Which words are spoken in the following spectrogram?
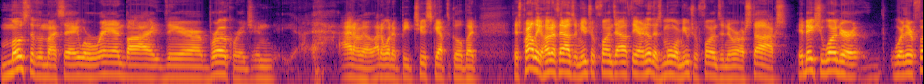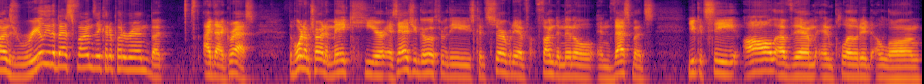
most of them, I say, were ran by their brokerage. And uh, I don't know, I don't want to be too skeptical, but there's probably 100,000 mutual funds out there. I know there's more mutual funds than there are stocks. It makes you wonder were their funds really the best funds they could have put her in? But I digress. The point I'm trying to make here is as you go through these conservative fundamental investments, you could see all of them imploded along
